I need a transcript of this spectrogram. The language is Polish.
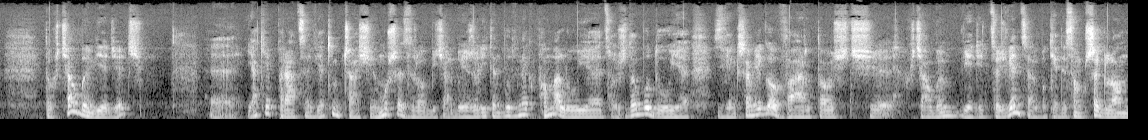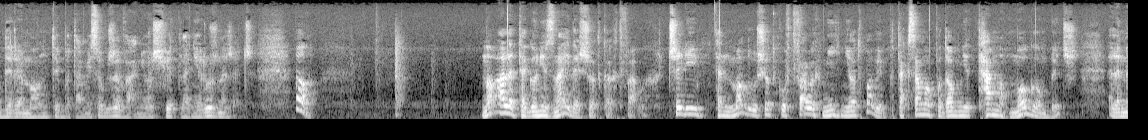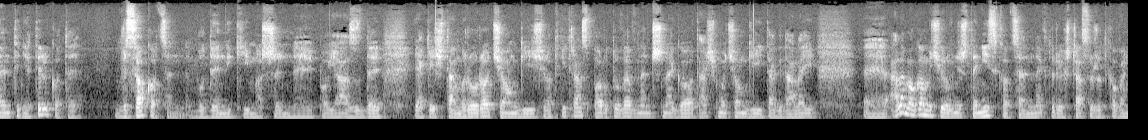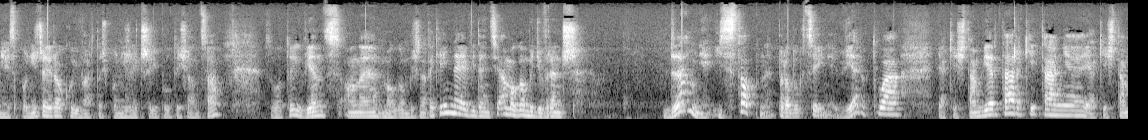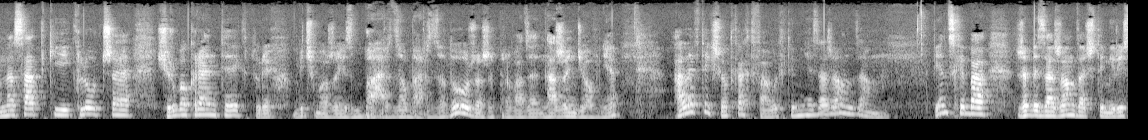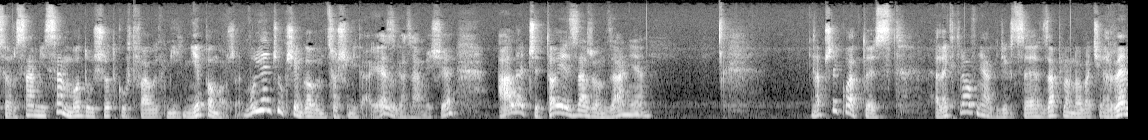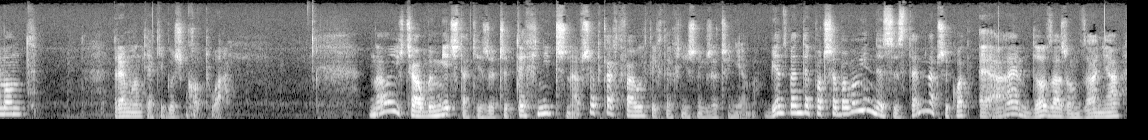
to chciałbym wiedzieć, jakie prace, w jakim czasie muszę zrobić, albo jeżeli ten budynek pomaluję, coś dobuduję, zwiększam jego wartość, e, chciałbym wiedzieć coś więcej, albo kiedy są przeglądy, remonty, bo tam jest ogrzewanie, oświetlenie, różne rzeczy. No, no ale tego nie znajdę w środkach trwałych. Czyli ten moduł środków trwałych mi nie odpowie. Tak samo podobnie tam mogą być elementy nie tylko te wysoko cenne budynki, maszyny, pojazdy, jakieś tam rurociągi, środki transportu wewnętrznego, taśmociągi i tak. E, ale mogą być również te nisko cenne, których czas użytkowania jest poniżej roku i wartość poniżej 3,5 tysiąca złotych, więc one mogą być na takiej innej ewidencji, a mogą być wręcz dla mnie istotne produkcyjnie. Wiertła, jakieś tam wiertarki tanie, jakieś tam nasadki, klucze, śrubokręty, których być może jest bardzo, bardzo dużo, że prowadzę narzędziownie, ale w tych środkach trwałych tym nie zarządzam. Więc chyba, żeby zarządzać tymi resursami, sam moduł środków trwałych mi nie pomoże. W ujęciu księgowym coś mi daje, zgadzamy się, ale czy to jest zarządzanie? Na przykład to jest elektrownia, gdzie chcę zaplanować remont, remont jakiegoś kotła. No i chciałbym mieć takie rzeczy techniczne, a w środkach trwałych tych technicznych rzeczy nie ma. Więc będę potrzebował inny system, na przykład EAM do zarządzania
